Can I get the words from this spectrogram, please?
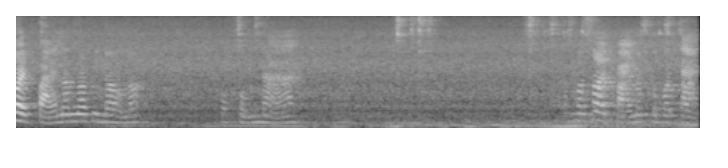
ซอยปลายน้ำเนาะพี่น้องเนาะเพราะผมหนาพอซอยปลายมันก็บ่ต่าง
